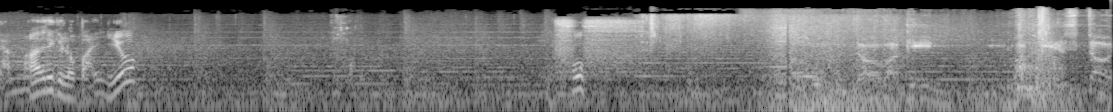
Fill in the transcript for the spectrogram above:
La madre que lo parió. Uf. Aquí estoy.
